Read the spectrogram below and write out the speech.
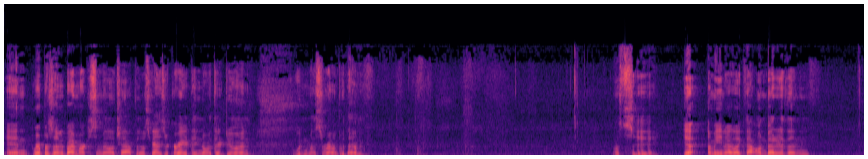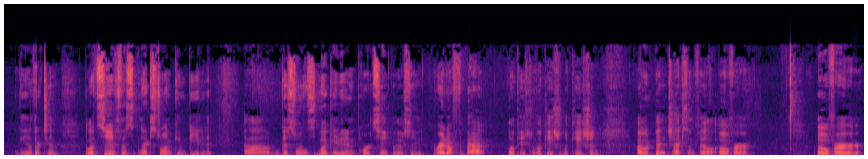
And represented by Marcus and Millichap, those guys are great. They know what they're doing. Wouldn't mess around with them. Let's see. Yeah, I mean, I like that one better than the other two. But let's see if this next one can beat it. Um, this one's located in Port St. Lucie. Right off the bat, location, location, location. I would bet Jacksonville over over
